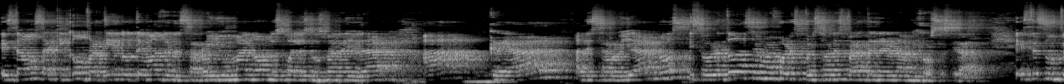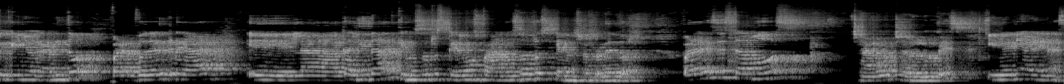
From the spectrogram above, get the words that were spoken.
Estamos aquí compartiendo temas de desarrollo humano, los cuales nos van a ayudar a crear, a desarrollarnos y sobre todo a ser mejores personas para tener una mejor sociedad. Este es un pequeño granito para poder crear eh, la calidad que nosotros queremos para nosotros y a nuestro alrededor. Para eso estamos Charo, Charo López y Lenny Arenas.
